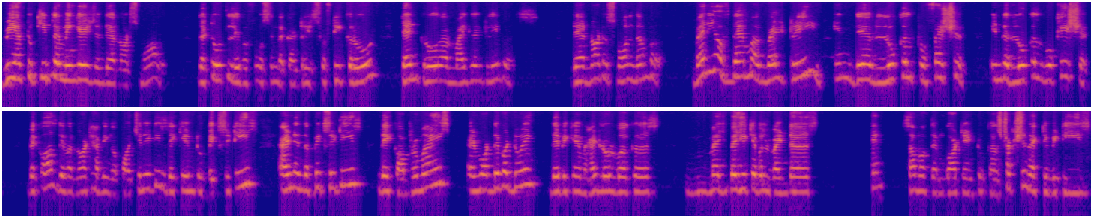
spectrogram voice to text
We have to keep them engaged and they are not small. The total labor force in the country is 50 crore, 10 crore are migrant laborers. They are not a small number. Many of them are well trained in their local profession, in their local vocation, because they were not having opportunities. They came to big cities, and in the big cities, they compromised. And what they were doing, they became headload workers, vegetable vendors, and some of them got into construction activities.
